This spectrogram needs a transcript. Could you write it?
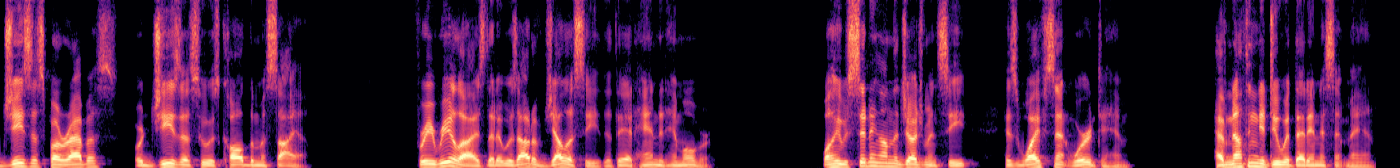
Jesus Barabbas or Jesus who is called the Messiah? For he realized that it was out of jealousy that they had handed him over. While he was sitting on the judgment seat, his wife sent word to him Have nothing to do with that innocent man,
